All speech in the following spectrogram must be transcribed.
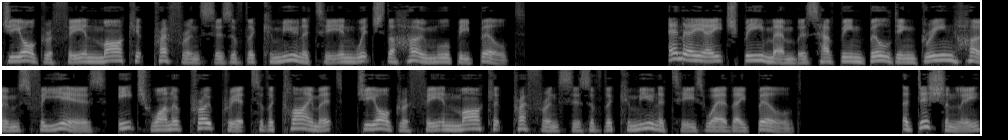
geography and market preferences of the community in which the home will be built. NAHB members have been building green homes for years, each one appropriate to the climate, geography and market preferences of the communities where they build. Additionally,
